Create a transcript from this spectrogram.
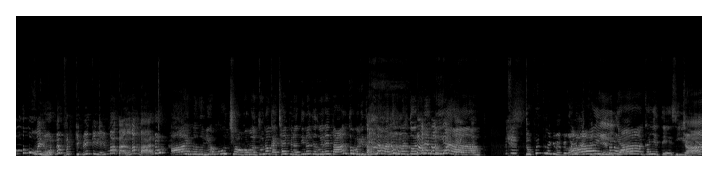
weona, ¿por qué me queríais matar la mano? Ay, me dolió mucho. Como tú no cachai, pero a ti no te duele tanto porque tienes la mano como el doble de la mía. Tú fuiste la que me pegó, yo Ay, quieta nomás. ya, cállate. Sí. Ya.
